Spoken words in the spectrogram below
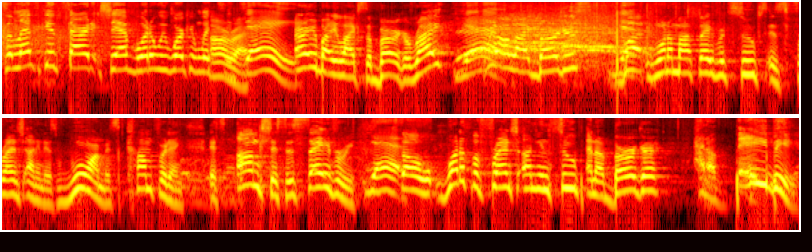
So let's get started, Chef. What are we working with All right. today? Everybody likes a burger, right? Yeah. We all like burgers. Yes. But one of my favorite soups is French onion. It's warm, it's comforting, it's unctuous, it's savory. Yes. So what if a French onion soup and a burger had a baby?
